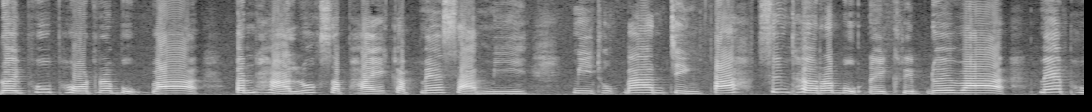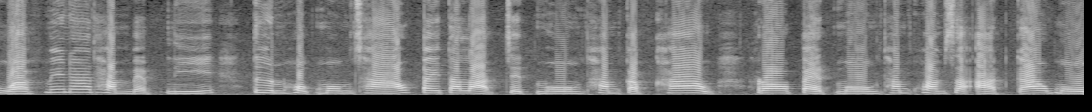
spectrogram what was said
โดยผู้โพสต์ระบุว่าปัญหาลูกสะพ้ยกับแม่สามี มีทุกบ้านจริงปะ ซึ่งเธอระบุในคลิปด้วยว่า แม่ผัวไม่น่าทำแบบนี้ ตื่น 6 โมงเช้าไปตลาด 7 โมงทำกับข้าว รอ 8 โมงทำความสะอาด 9 โมง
